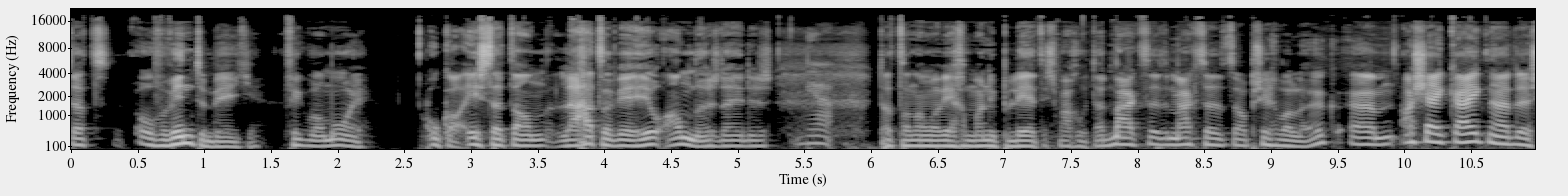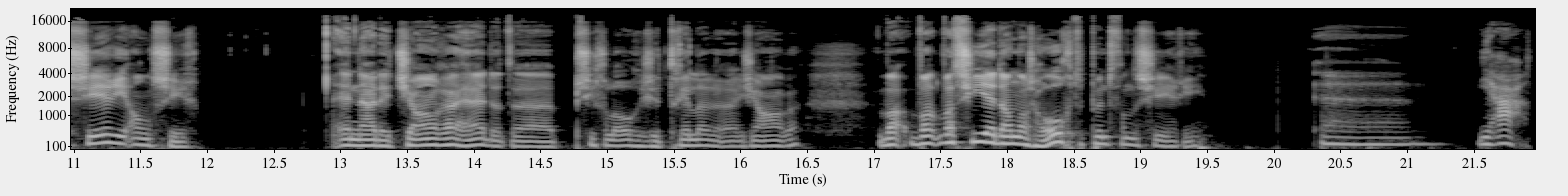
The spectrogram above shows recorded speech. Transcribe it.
dat overwint een beetje. Vind ik wel mooi. Ook al is dat dan later weer heel anders. Dat je dus ja. dat dan allemaal weer gemanipuleerd is. Maar goed, dat maakt, dat maakt het op zich wel leuk. Ehm, als jij kijkt naar de serie aan zich en naar dit genre, hè, dat eh, psychologische thriller eh, genre, wat, wat, wat zie jij dan als hoogtepunt van de serie? Ehm, ja,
